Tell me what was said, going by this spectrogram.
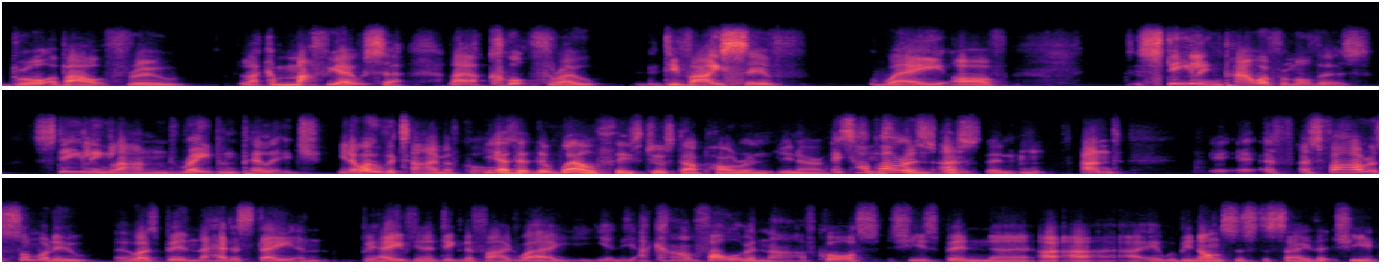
brought about through like a mafiosa, like a cutthroat, divisive way of stealing power from others, stealing land, rape and pillage. You know, over time, of course. Yeah, the, the wealth is just abhorrent, you know. It's abhorrent, and- disgusting. and as, as far as someone who who has been the head of state and behaved in a dignified way, I can't fault her in that. Of course, she's been. Uh, I, I, it would be nonsense to say that she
